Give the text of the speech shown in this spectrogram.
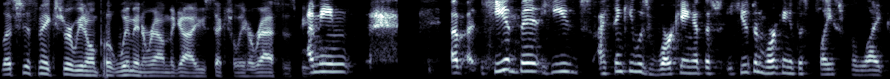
Let's just make sure we don't put women around the guy who sexually harasses people. I mean, uh, he had been he's I think he was working at this. He's been working at this place for like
